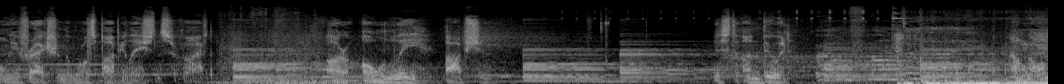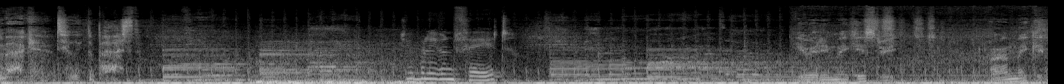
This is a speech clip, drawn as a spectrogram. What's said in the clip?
Only a fraction of the world's population survived. Our only option is to undo it. The past. Do you believe in fate? You ready to make history? Or I'll make it.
